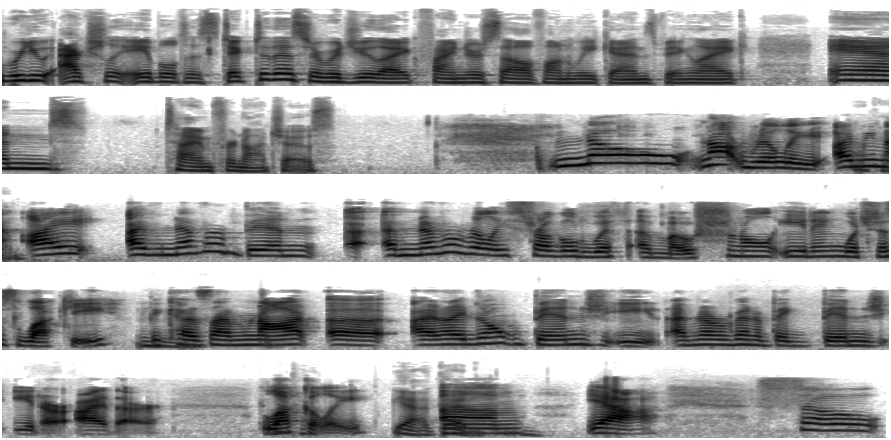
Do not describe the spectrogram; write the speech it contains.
were you actually able to stick to this, or would you like find yourself on weekends being like, and time for nachos? No, not really. I mean, I I've never been I've never really struggled with emotional eating, which is lucky mm-hmm. because I'm not a and I don't binge eat. I've never been a big binge eater either. Luckily. Yeah, good. Um yeah. So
